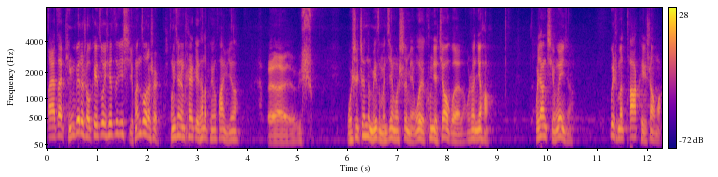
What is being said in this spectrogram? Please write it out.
大家在平飞的时候可以做一些自己喜欢做的事儿。冯先生开始给他的朋友发语音了。呃，我是真的没怎么见过世面，我给空姐叫过来了。我说你好，我想请问一下，为什么他可以上网？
